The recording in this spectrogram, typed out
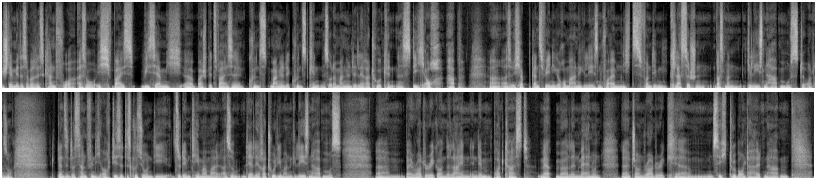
Ich stelle mir das aber riskant vor. Also ich weiß, wie sehr mich äh, beispielsweise Kunst, mangelnde Kunstkenntnis oder mangelnde Literaturkenntnis, die ich auch habe. Ja, also ich habe ganz wenige Romane gelesen, vor allem nichts von dem Klassischen, was man gelesen haben musste oder so. Ganz interessant finde ich auch diese Diskussion, die zu dem Thema mal, also der Literatur, die man gelesen haben muss, ähm, bei Roderick on the Line in dem Podcast Mer Merlin Mann und äh, John Roderick ähm, sich drüber unterhalten haben,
